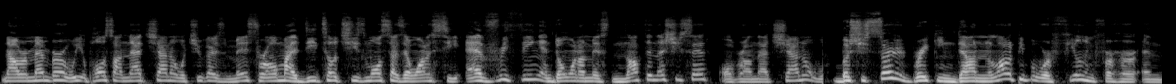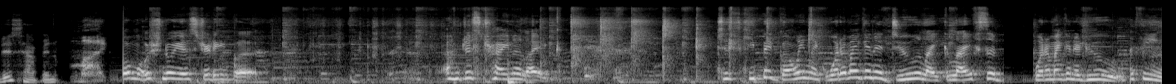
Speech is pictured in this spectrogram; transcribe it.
Now remember, we post on that channel what you guys missed. For all my detailed chismosas that want to see everything and don't want to miss nothing that she said over on that channel. But she started breaking down and a lot of people were feeling for her and this happened. My emotional yesterday, but I'm just trying to like just keep it going. Like, what am I gonna do? Like, life's a what am I gonna do? Nothing.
